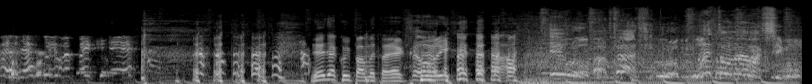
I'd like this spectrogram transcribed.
ďakujeme pekne. Neďakuj, pamätaj, jak sa hovorí. Európa 2 ti urobí leto na maximum.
